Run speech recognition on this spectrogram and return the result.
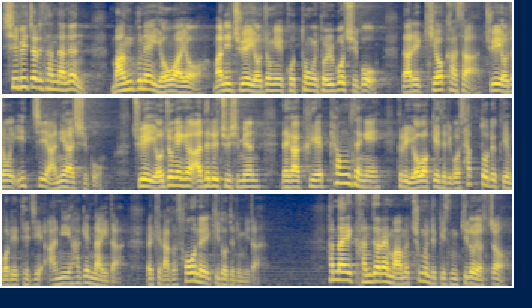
11절에서 한나는 만군의 여호와여 만일 주의 여종의 고통을 돌보시고 나를 기억하사 주의 여종을 잊지 아니하시고 주의 여종에게 아들을 주시면 내가 그의 평생에 그를 여호와께 드리고 삭도를 그의 머리에 대지 아니하겠나이다. 이렇게 나가 서원을 기도드립니다. 한나의 간절한 마음을 충분히 있는 기도였죠.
